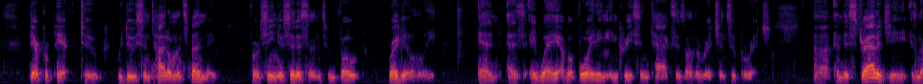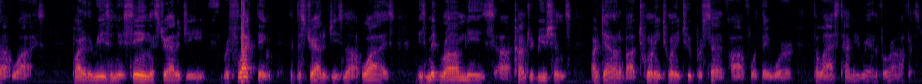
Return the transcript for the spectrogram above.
They're prepared to reduce entitlement spending for senior citizens who vote regularly and as a way of avoiding increasing taxes on the rich and super rich. Uh, and this strategy is not wise. Part of the reason you're seeing a strategy reflecting that the strategy is not wise is Mitt Romney's uh, contributions are down about 20, 22% off what they were the last time he ran for office.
